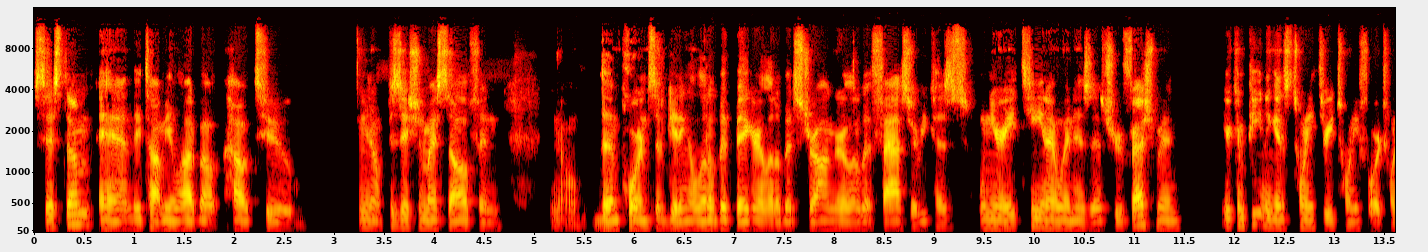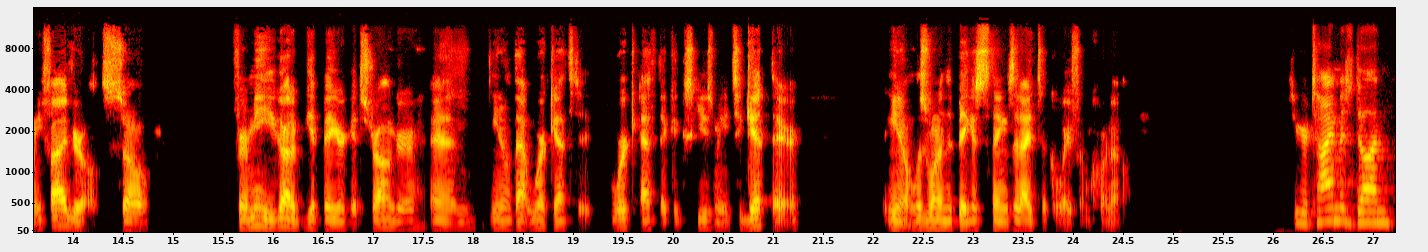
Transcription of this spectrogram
system, and they taught me a lot about how to, you know, position myself and you know the importance of getting a little bit bigger a little bit stronger a little bit faster because when you're 18 i went as a true freshman you're competing against 23 24 25 year olds so for me you got to get bigger get stronger and you know that work ethic work ethic excuse me to get there you know was one of the biggest things that i took away from cornell. So your time is done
